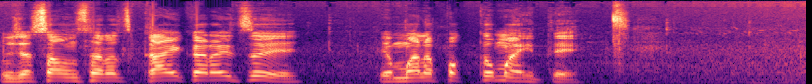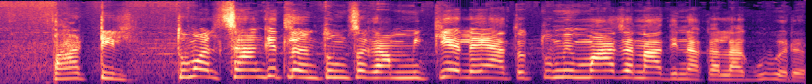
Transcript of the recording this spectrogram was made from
तुझ्या संसारात काय करायचंय ते मला पक्क माहीत आहे. पाटील तुम्हाला सांगितलं ना तुमचं काम मी केलंय आता तुम्ही माझ्या नादी नका लागू बरं.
